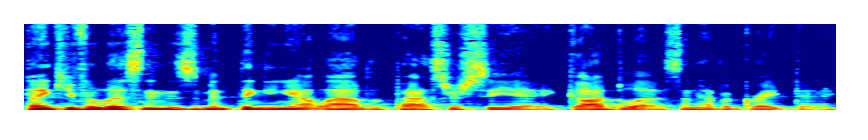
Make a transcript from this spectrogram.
Thank you for listening. This has been Thinking Out Loud with Pastor CA. God bless and have a great day.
